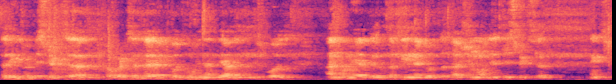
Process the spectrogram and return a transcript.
the regional districts uh, covered, sir, the Kolkun, Nandyal, and this was Anmonia, Tirupati, Nellore, Pratasam, all these districts, sir. Next.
